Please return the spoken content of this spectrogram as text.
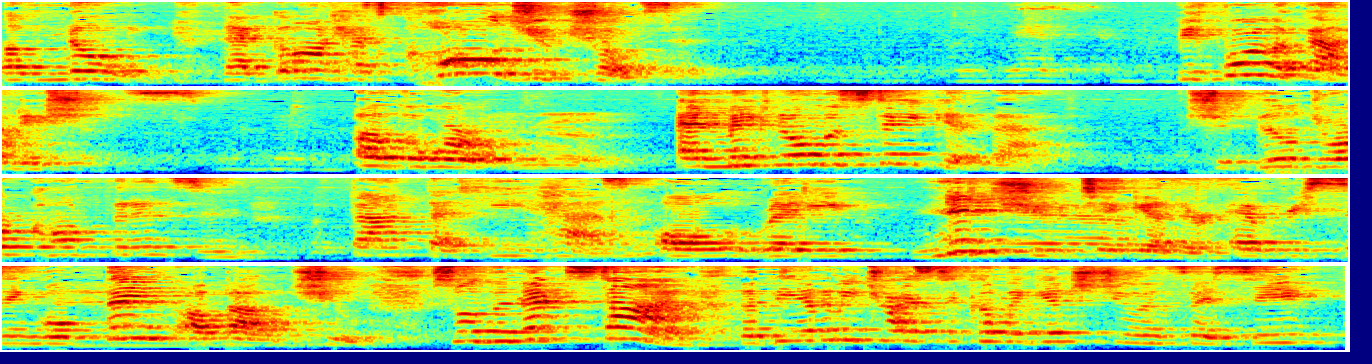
of knowing that God has called you chosen before the foundations of the world. Amen. And make no mistake in that. Should build your confidence in the fact that He has already knit you together, every single thing about you. So the next time that the enemy tries to come against you and say, see,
